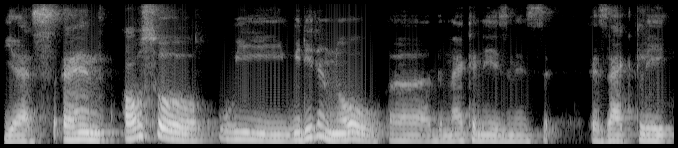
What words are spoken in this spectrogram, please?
Yes, and also we we didn't know uh, the mechanisms exactly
